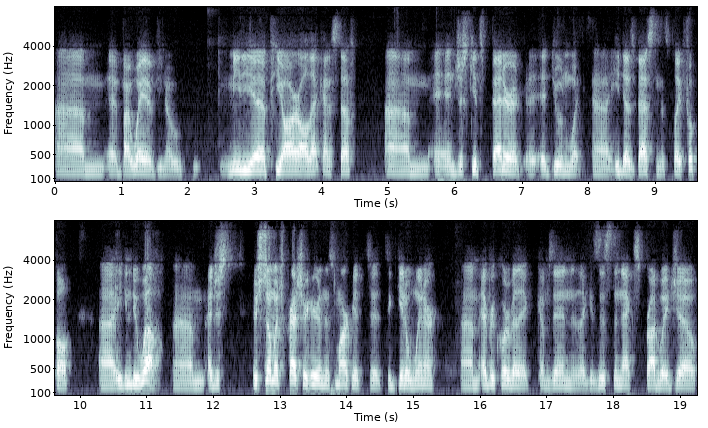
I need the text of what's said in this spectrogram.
um, uh, by way of, you know, media, PR, all that kind of stuff um, and just gets better at, at doing what uh, he does best, and that's play football, uh, he can do well. Um, I just there's so much pressure here in this market to to get a winner. Um, every quarterback that comes in, like, is this the next Broadway Joe?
